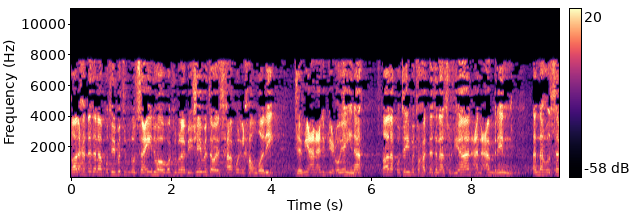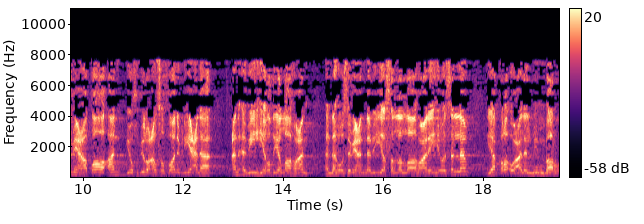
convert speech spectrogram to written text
قال حدثنا قتيبة بن سعيد وأبو بكر بن أبي شيبة وإسحاق الحنظلي جميعا عن ابن عيينة قال قتيبة حدثنا سفيان عن عمرو أنه سمع طاء يخبر عن صفوان بن يعلى عن أبيه رضي الله عنه أنه سمع النبي صلى الله عليه وسلم يقرأ على المنبر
